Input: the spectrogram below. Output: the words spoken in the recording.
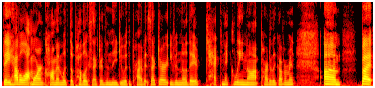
they have a lot more in common with the public sector than they do with the private sector even though they're technically not part of the government. Um, but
